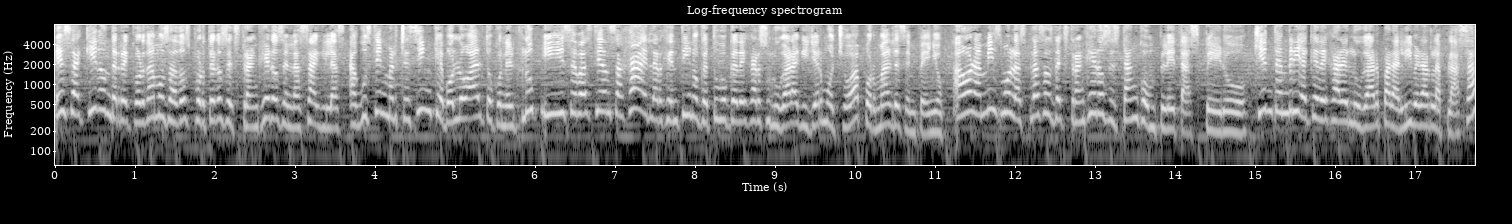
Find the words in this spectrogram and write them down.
Es aquí donde recordamos a dos porteros extranjeros en las Águilas, Agustín Marchesín que voló alto con el club y Sebastián Sajá, el argentino que tuvo que dejar su lugar a Guillermo Ochoa por mal desempeño. Ahora mismo las plazas de extranjeros están completas, pero ¿quién tendría que dejar el lugar para liberar la plaza?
